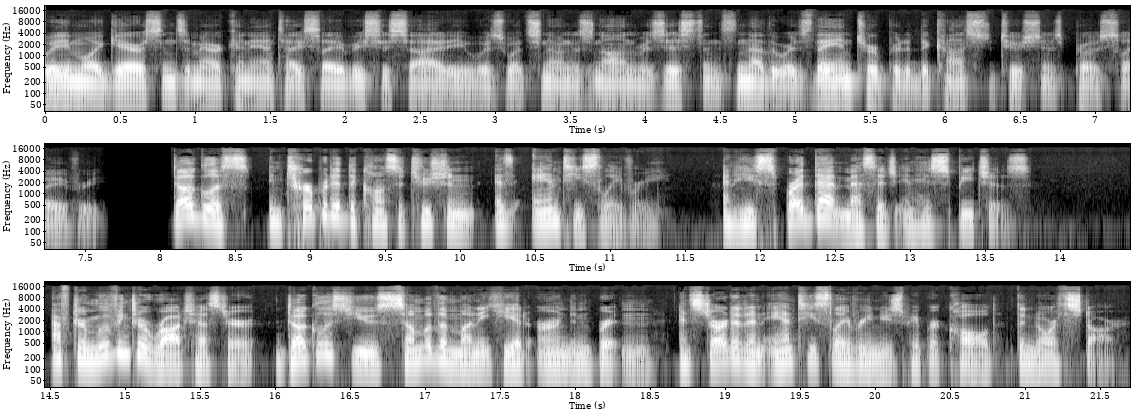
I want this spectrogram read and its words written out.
William Lloyd Garrison's American Anti Slavery Society was what's known as non resistance. In other words, they interpreted the Constitution as pro slavery. Douglass interpreted the Constitution as anti slavery, and he spread that message in his speeches. After moving to Rochester, Douglass used some of the money he had earned in Britain and started an anti slavery newspaper called the North Star.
